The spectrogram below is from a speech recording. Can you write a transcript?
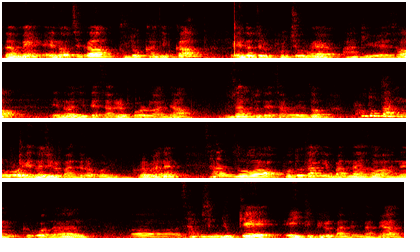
그 다음에 에너지가 부족하니까 에너지를 보충하기 위해서 에너지 대사를 뭘로 하냐? 무산소 대사로 해서 포도당으로 에너지를 만들어 버리는. 그러면은 산소와 포도당이 만나서 하는 그거는 어 36개 ATP를 만든다면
